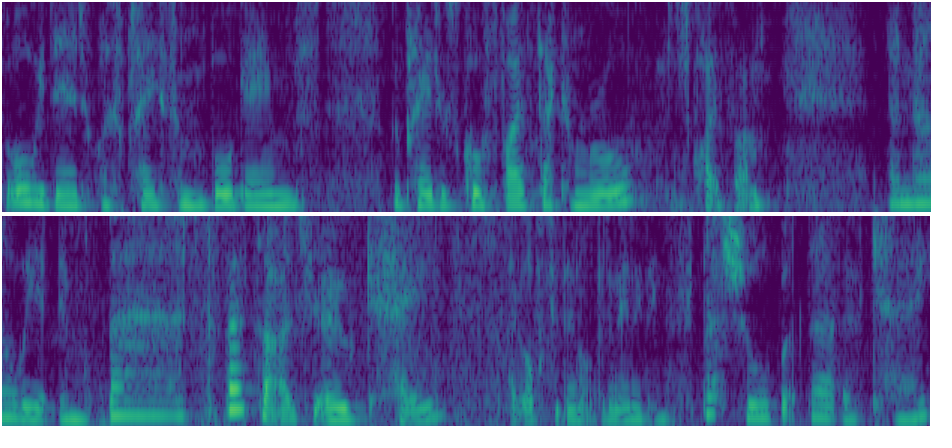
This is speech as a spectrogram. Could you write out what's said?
But all we did was play some board games. We played what's called Five Second Rule, which is quite fun. And now we're in bed. The beds are actually okay. Like obviously they're not going to be anything special, but they're okay.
